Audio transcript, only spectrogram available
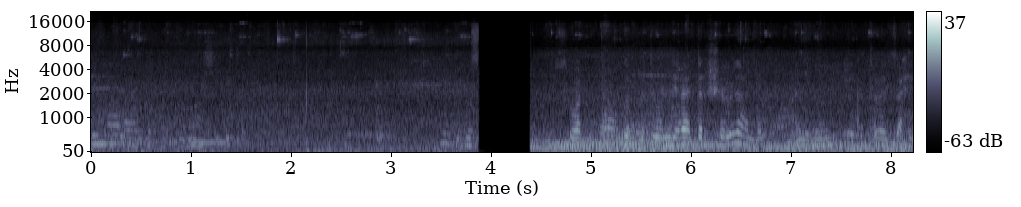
स्वतः गणपती मंदिरात दर्शन झालं आणि आताच आहे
